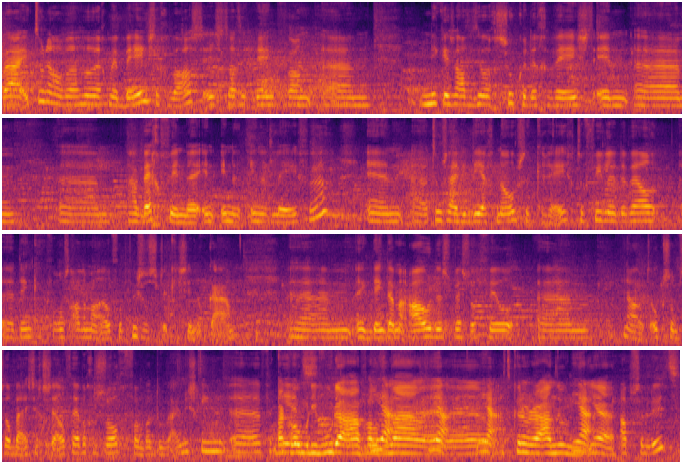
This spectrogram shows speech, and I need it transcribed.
waar ik toen al wel heel erg mee bezig was, is dat ik denk van, Nieke is altijd heel erg zoekende geweest in haar weg vinden in, in, in het leven. En uh, toen zij die diagnose kreeg, toen vielen er wel, uh, denk ik, voor ons allemaal heel veel puzzelstukjes in elkaar. Um, ik denk dat mijn ouders best wel veel, um, nou, het ook soms wel bij zichzelf hebben gezocht. Van wat doen wij misschien uh, verkeerd. Waar komen die woedeaanvallen ja, vandaan? En, uh, ja. Wat kunnen we eraan doen? Ja, absoluut.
